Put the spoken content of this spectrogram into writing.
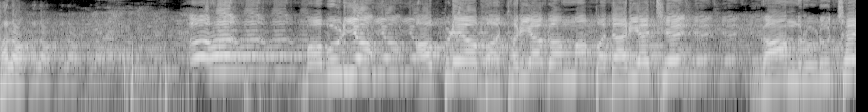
હલો. બાબુડિયા, આપણે આ ભાથરિયા ગામમાં પધાર્યા છે. ગામ રૂડું છે.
